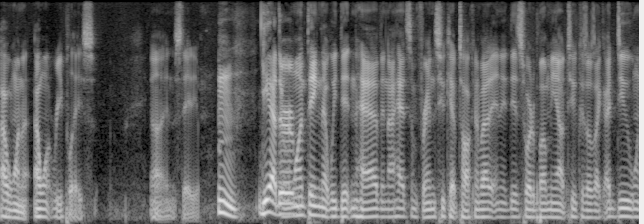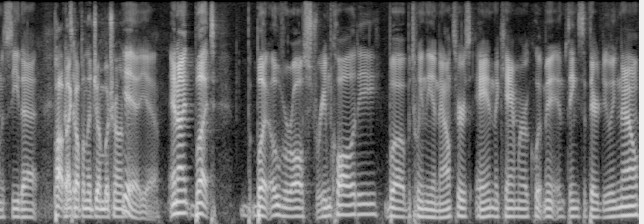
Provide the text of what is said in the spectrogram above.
I want I want replays uh, in the stadium. Yeah, The they're one thing that we didn't have, and I had some friends who kept talking about it, and it did sort of bum me out too, because I was like, I do want to see that pop That's back a- up on the jumbotron. yeah, yeah. And I but but overall stream quality uh, between the announcers and the camera equipment and things that they're doing now,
